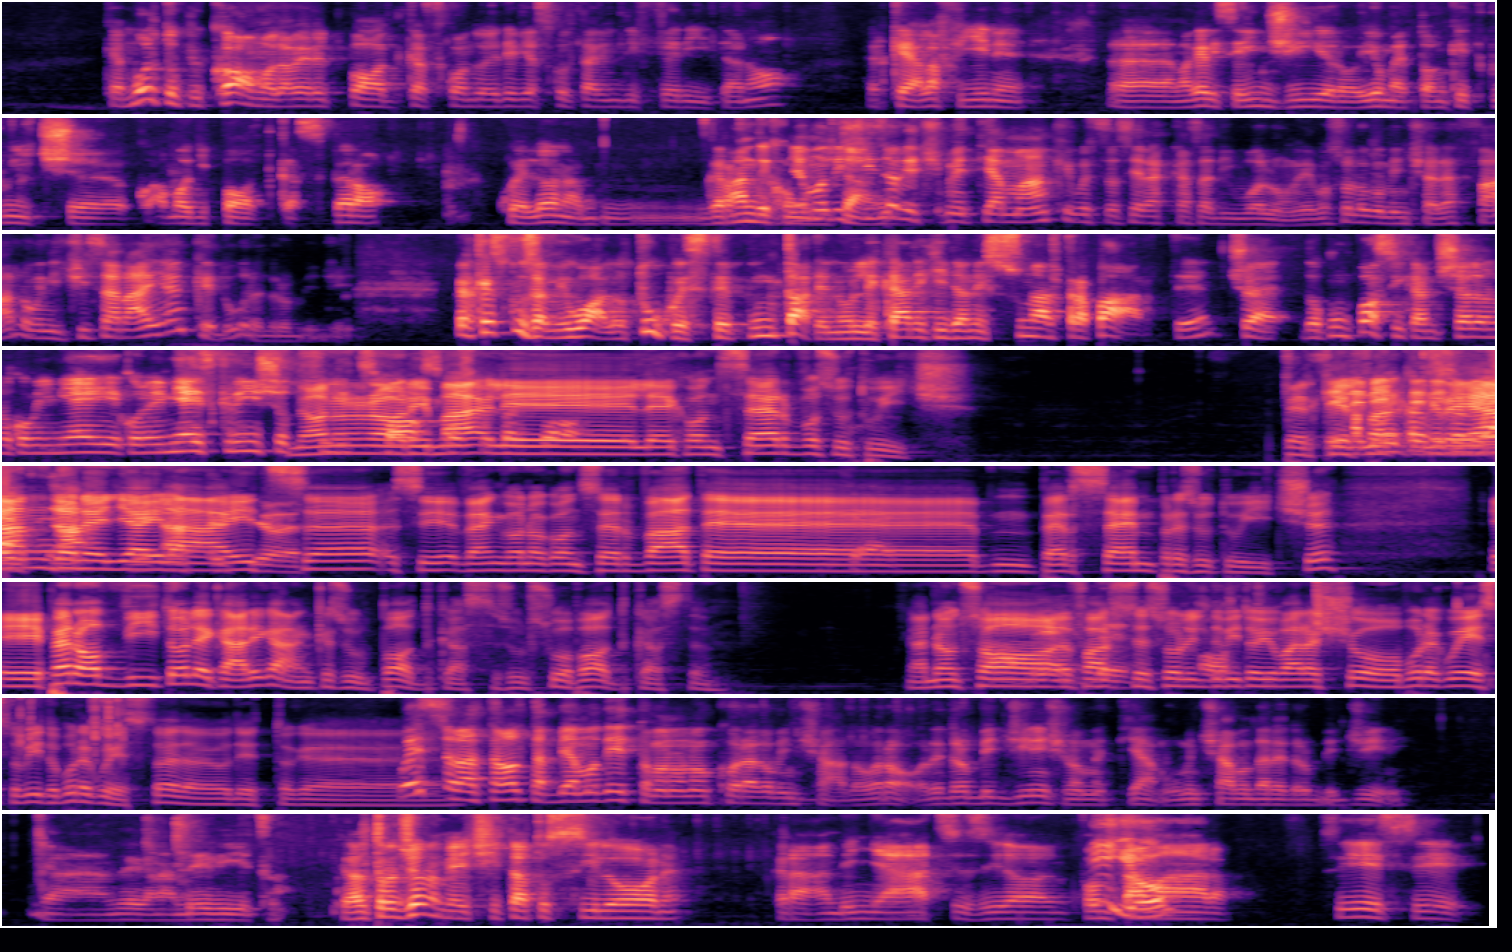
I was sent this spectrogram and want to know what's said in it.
che è molto più comodo avere il podcast quando le devi ascoltare in differita, no? Perché alla fine, eh, magari sei in giro, io metto anche Twitch eh, a mo' di podcast, però quello è una mm, grande Abbiamo comodità. deciso che ci mettiamo anche questa sera a casa di Wallone. Devo solo cominciare a farlo, quindi ci sarai anche tu, Retro BG. Perché scusami, Walo, tu queste puntate non le carichi da nessun'altra parte? Cioè, dopo un po' si cancellano come i miei, come i miei screenshot No, su no, no, no, rima- le, le conservo su Twitch. Perché fa- creando negli highlights sì, vengono conservate eh, mh, per sempre su Twitch. E però Vito le carica anche sul podcast, sul suo podcast. Eh, non so, Ah, bene, forse bene, solo il ottimo. Vito Iovara Show, pure questo, Vito, pure questo, eh, avevo detto che... Questo l'altra volta abbiamo detto, ma non ho ancora cominciato. Però Retro Bigini ce lo mettiamo. Cominciamo da Retro Bigini. Grande, grande Vito. L'altro giorno mi hai citato Silone. Grande Ignazio, Silone. Fontamara. Sì, sì.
